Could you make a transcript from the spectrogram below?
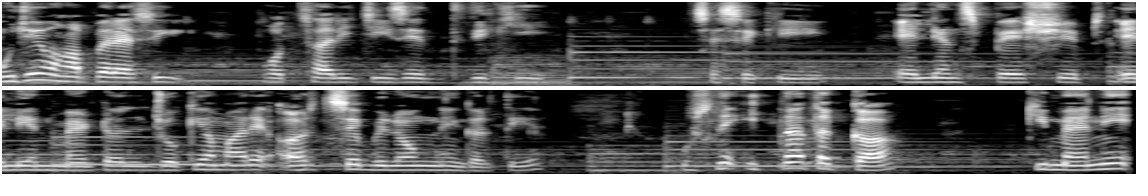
मुझे वहाँ पर ऐसी बहुत सारी चीज़ें दिखी, जैसे कि एलियन स्पेसशिप्स एलियन मेटल जो कि हमारे अर्थ से बिलोंग नहीं करती है। उसने इतना तक कहा कि मैंने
